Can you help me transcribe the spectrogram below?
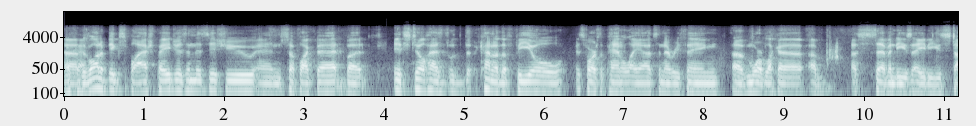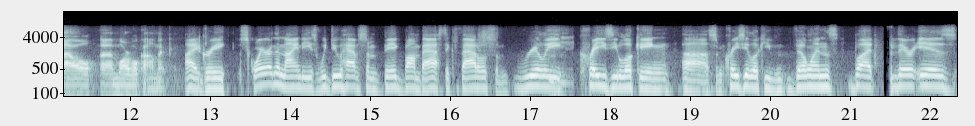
Uh, okay. There's a lot of big splash pages in this issue and stuff like that, but it still has the, kind of the feel as far as the panel layouts and everything of more of like a, a, a 70s 80s style uh, marvel comic i agree square in the 90s we do have some big bombastic battles some really mm-hmm. crazy looking uh, some crazy looking villains but there is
